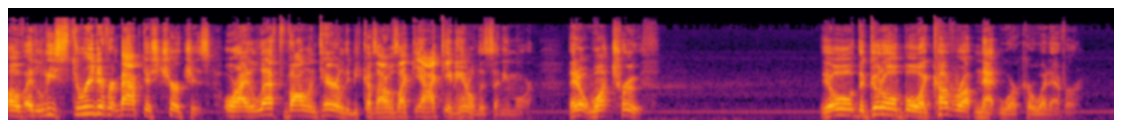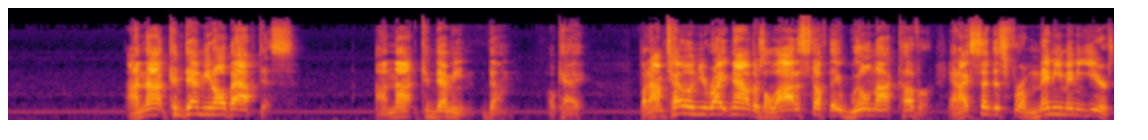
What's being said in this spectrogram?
of at least three different Baptist churches, or I left voluntarily because I was like, yeah, I can't handle this anymore. They don't want truth. The old, the good old boy cover up network or whatever. I'm not condemning all Baptists. I'm not condemning them, okay? But I'm telling you right now, there's a lot of stuff they will not cover. And I've said this for many, many years.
